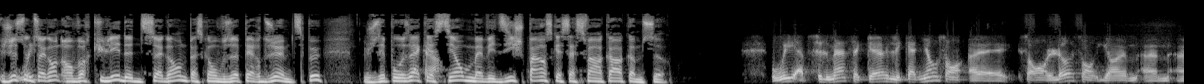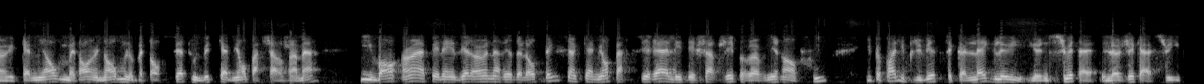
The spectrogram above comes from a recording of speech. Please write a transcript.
juste une seconde, on va reculer de 10 secondes parce qu'on vous a perdu un petit peu. Je vous ai posé la question, vous m'avez dit, je pense que ça se fait encore comme ça. Oui, absolument. C'est que les camions sont, euh, sont là. Sont, il y a un, camion, mettons un nombre, mettons 7 ou 8 camions par chargement. Ils vont un à Pélinville, un en arrière de l'autre. Même si un camion partirait à les décharger pour revenir en fou, il peut pas aller plus vite. C'est que l'aigle, il y a une suite logique à suivre.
